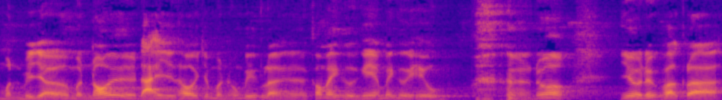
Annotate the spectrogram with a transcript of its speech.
mình bây giờ mình nói đại vậy thôi chứ mình không biết là có mấy người nghe, mấy người hiểu. Đúng không? Nhưng mà Đức Phật là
